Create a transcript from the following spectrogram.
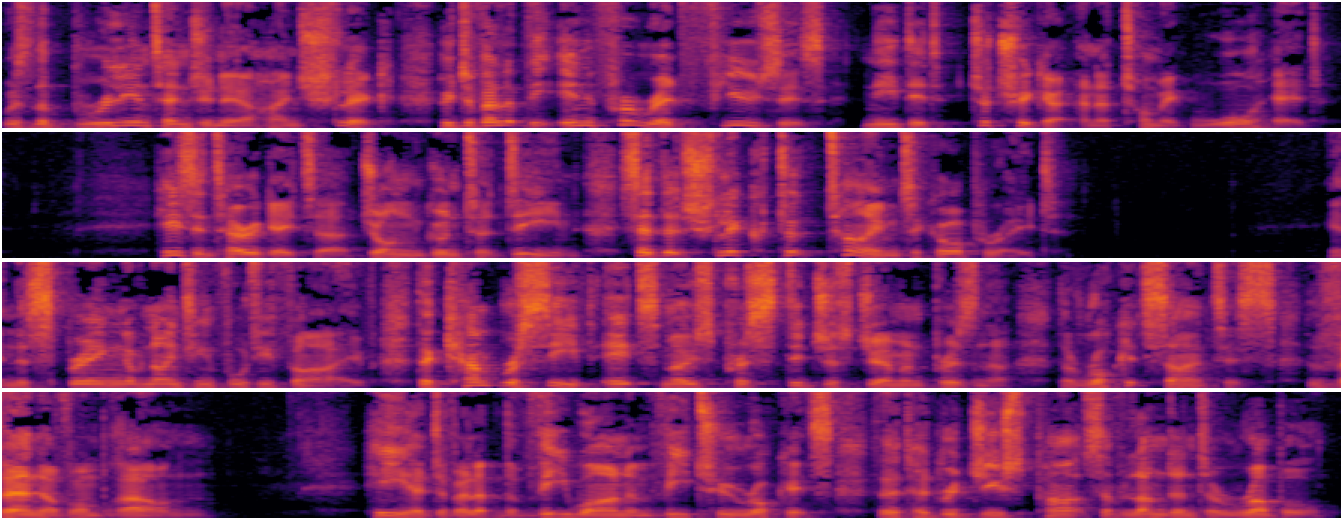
was the brilliant engineer Heinz Schlick, who developed the infrared fuses needed to trigger an atomic warhead. His interrogator, John Gunther Dean, said that Schlick took time to cooperate. In the spring of 1945, the camp received its most prestigious German prisoner, the rocket scientist Wernher von Braun. He had developed the V 1 and V 2 rockets that had reduced parts of London to rubble.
